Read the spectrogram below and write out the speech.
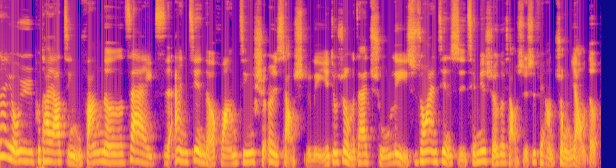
那由于葡萄牙警方呢在此案件的黄金十二小时里，也就是我们在处理失踪案件时，前面十二个小时是非常重要的。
